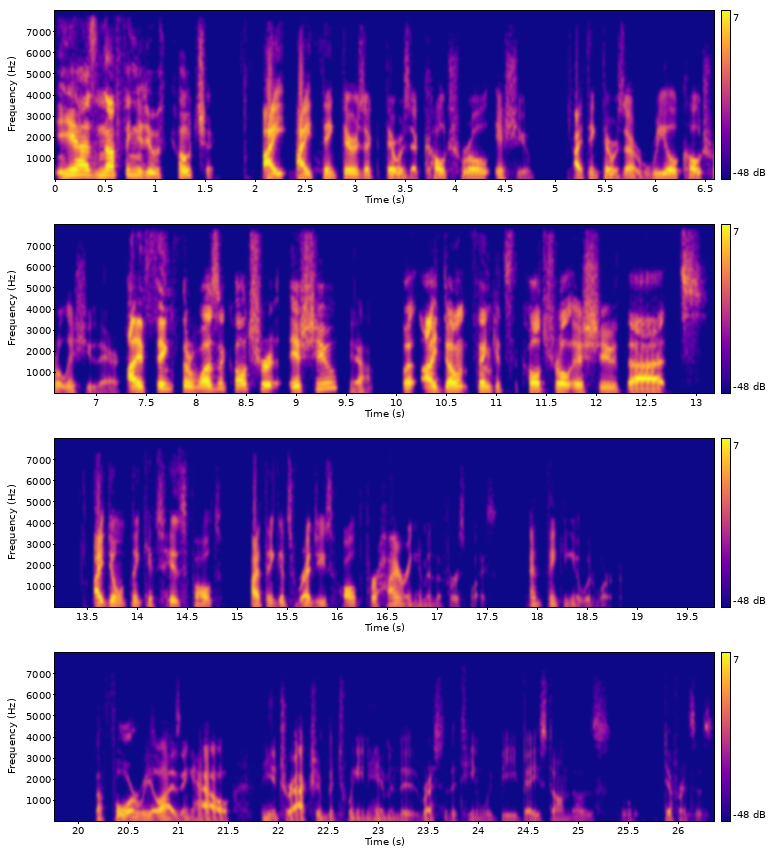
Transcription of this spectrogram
he has nothing to do with coaching. I I think there's a there was a cultural issue. I think there was a real cultural issue there. I think there was a cultural issue. Yeah. But I don't think it's the cultural issue that I don't think it's his fault. I think it's Reggie's fault for hiring him in the first place and thinking it would work before realizing how the interaction between him and the rest of the team would be based on those differences.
